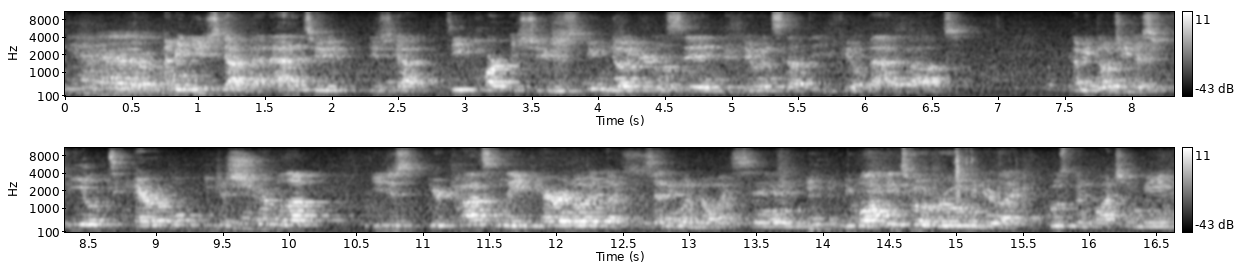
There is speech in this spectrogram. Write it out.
Yeah. I mean, you just got a bad attitude, you just got deep heart issues, you know you're in sin, you're doing stuff that you feel bad about. I mean, don't you just feel terrible? You just shrivel up, you just, you're constantly paranoid, like, does anyone know my sin? You walk into a room and you're like, who's been watching me?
